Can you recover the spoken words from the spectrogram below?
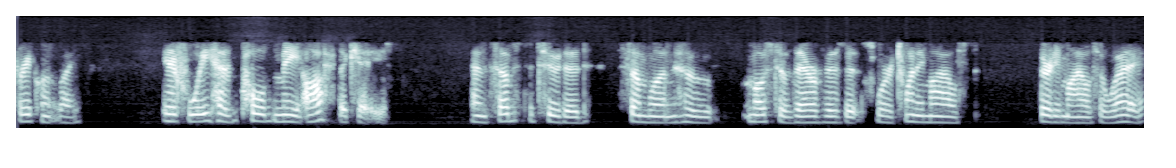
frequently. If we had pulled me off the case and substituted someone who most of their visits were 20 miles, 30 miles away,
